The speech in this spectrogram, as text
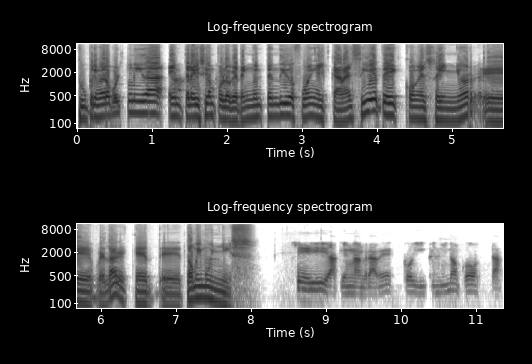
Tu primera oportunidad en televisión, por lo que tengo entendido, fue en el Canal 7 con el señor, eh, ¿verdad? Eh, Tommy Muñiz. Sí, a quien agradezco y, y Nino Costa.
